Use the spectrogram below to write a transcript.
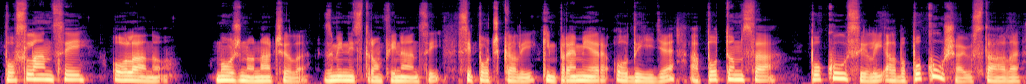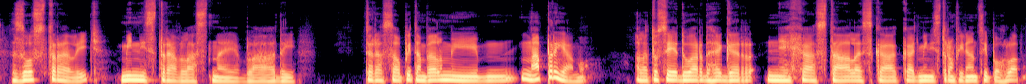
Poslanci Olano možno na čele s ministrom financí, si počkali, kým premiér odíde a potom sa pokúsili alebo pokúšajú stále zostreliť ministra vlastnej vlády. Teraz sa opýtam veľmi napriamo, ale to si Eduard Heger nechá stále skákať ministrom financí po hlave?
